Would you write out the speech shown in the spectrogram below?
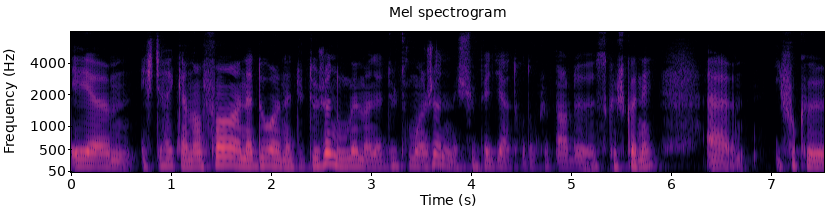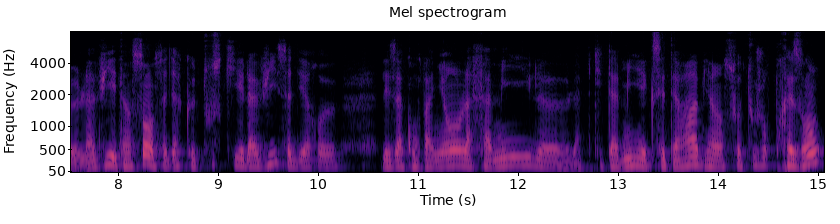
Euh, et, je dirais qu'un enfant, un ado, un adulte jeune, ou même un adulte moins jeune, mais je suis pédiatre, donc je parle de ce que je connais, euh, il faut que la vie ait un sens, c'est-à-dire que tout ce qui est la vie, c'est-à-dire euh, les accompagnants, la famille, la petite amie, etc., eh bien, soit toujours présent,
